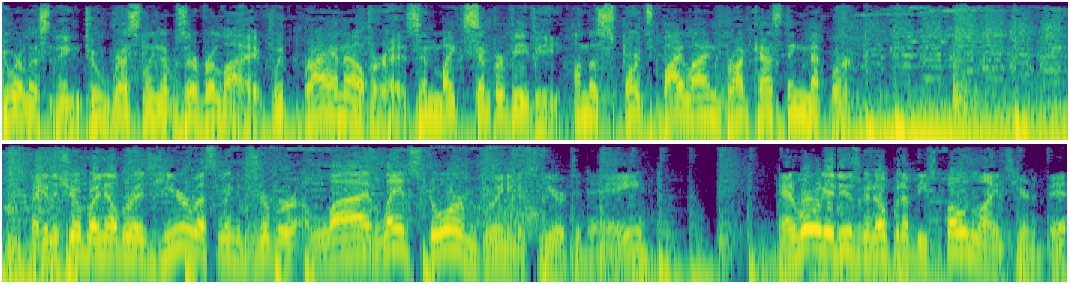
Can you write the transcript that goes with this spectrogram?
You are listening to Wrestling Observer Live with Bryan Alvarez and Mike Sempervive on the Sports Byline Broadcasting Network. Back in the show, Bryan Alvarez here, Wrestling Observer Live. Lance Storm joining us here today. And what we're going to do is we're going to open up these phone lines here in a bit.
